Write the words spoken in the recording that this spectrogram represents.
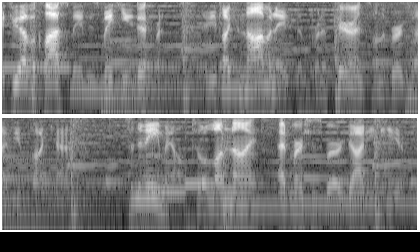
If you have a classmate who's making a difference and you'd like to nominate them for an appearance on the Bird's Eye View podcast, send an email to alumni at mercersburg.edu.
